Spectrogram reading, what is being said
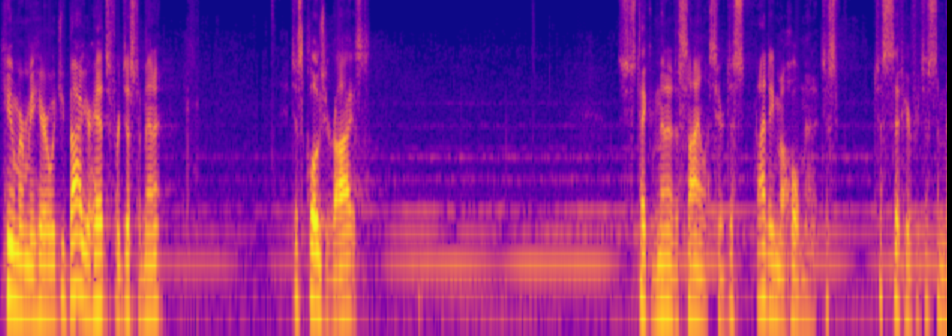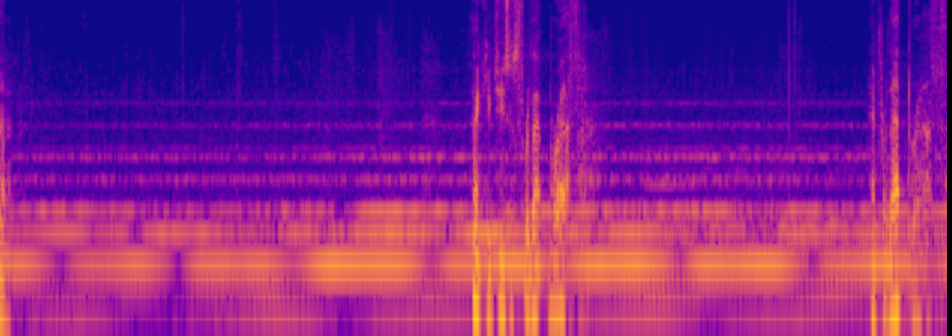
humor me here. Would you bow your heads for just a minute? Just close your eyes. Let's just take a minute of silence here. Just not even a whole minute. Just, just sit here for just a minute. Thank you, Jesus, for that breath. And for that breath.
